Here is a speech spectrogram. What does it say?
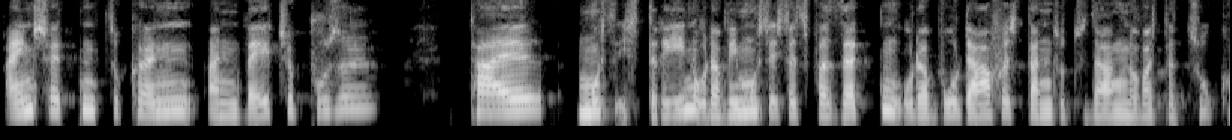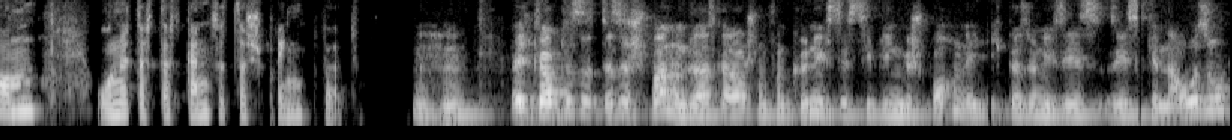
einschätzen zu können, an welche Puzzleteil muss ich drehen oder wie muss ich das versetzen oder wo darf es dann sozusagen noch was dazukommen, ohne dass das Ganze zersprengt wird. Mhm. Ich glaube, das ist, das ist spannend. Und du hast gerade auch schon von Königsdisziplin gesprochen. Ich persönlich sehe es, sehe es genauso.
